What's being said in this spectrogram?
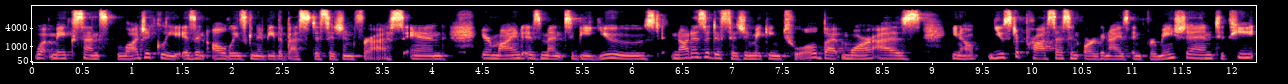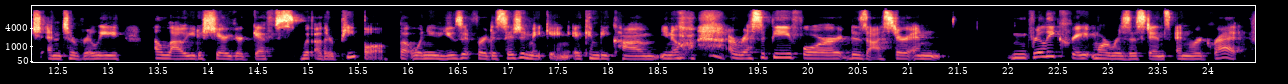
what makes sense logically isn't always going to be the best decision for us. And your mind is meant to be used not as a decision making tool, but more as, you know, used to process and organize information, to teach, and to really allow you to share your gifts with other people. But when you use it for decision making, it can become, you know, a recipe for disaster and really create more resistance and regret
